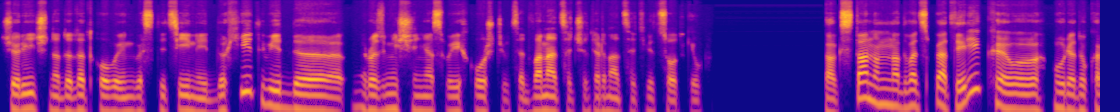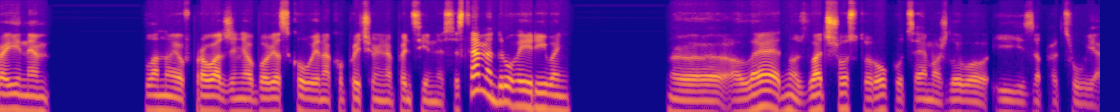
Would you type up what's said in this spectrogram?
щорічно додатковий інвестиційний дохід від е, розміщення своїх коштів. Це 12-14%. Так, станом на 25 рік е, уряд України планує впровадження обов'язкової накопичувальної пенсійної системи другий рівень. Е, але ну, з 26 року це можливо і запрацює.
